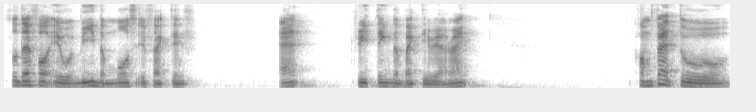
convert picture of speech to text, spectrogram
So therefore it would be the most effective at treating the bacteria, right? Compared to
